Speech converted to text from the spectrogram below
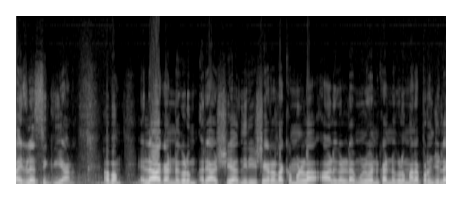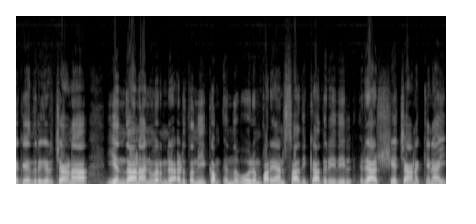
പരിലസിക്കുകയാണ്. അപ്പം എല്ലാ കണ്ണുകളും രാഷ്ട്രീയ നിരീക്ഷകരടക്കമുള്ള ആളുകളുടെ മുഴുവൻ കണ്ണുകളും മലപ്പുറം ജില്ല കേന്ദ്രീകരിച്ചാണ്. എന്താണ് അൻവറിന്റെ അടുത്ത നീക്കം എന്ന് പോലും പറയാൻ സാധിക്കാത്ത രീതിയിൽ രാഷ്ട്രീയ ചാണക്യനായി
